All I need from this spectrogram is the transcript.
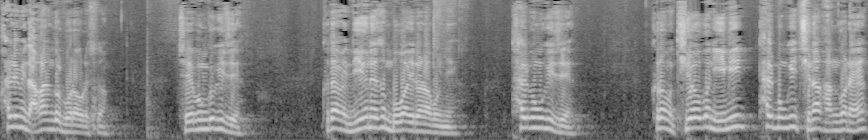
칼륨이 나가는 걸 뭐라고 그랬어? 재분극이지. 그 다음에 니은에서 뭐가 일어나고 있니? 탈분극이지. 그러면 기억은 이미 탈분극이 지나간 거네.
